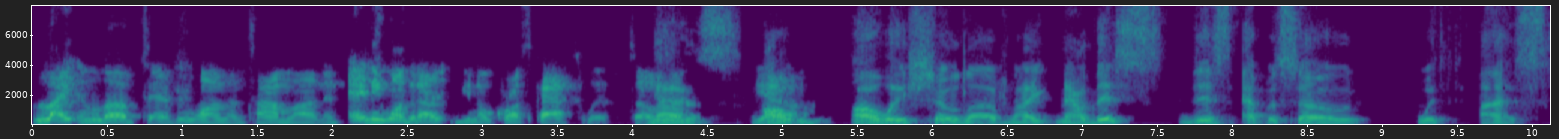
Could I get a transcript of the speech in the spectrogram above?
light and love to everyone on the timeline and anyone that I, you know, cross paths with. So yes, yeah, always show love. Like now, this this episode with us,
